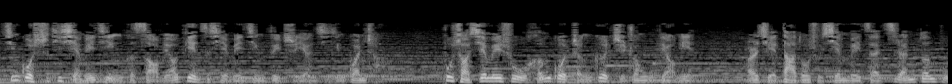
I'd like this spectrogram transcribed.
经过实体显微镜和扫描电子显微镜对纸样进行观察，不少纤维束横过整个纸状物表面，而且大多数纤维在自然端部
